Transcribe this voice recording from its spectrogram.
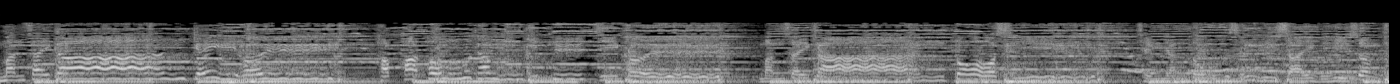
问世间几许？合拍胸襟热血自驱。问世间多少情人到死逝相随？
